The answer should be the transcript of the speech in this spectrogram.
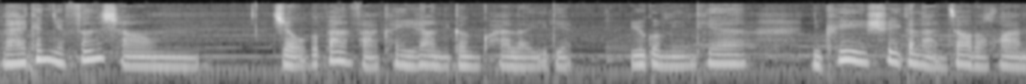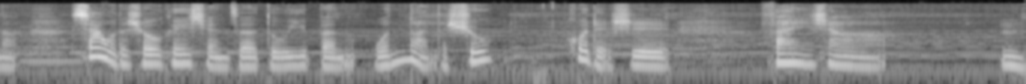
来跟你分享九个办法，可以让你更快乐一点。如果明天你可以睡一个懒觉的话呢，下午的时候可以选择读一本温暖的书，或者是翻一下，嗯，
